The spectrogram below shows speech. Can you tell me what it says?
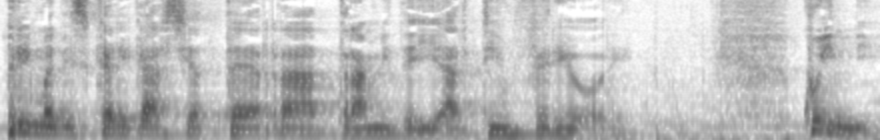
prima di scaricarsi a terra tramite gli arti inferiori. Quindi,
